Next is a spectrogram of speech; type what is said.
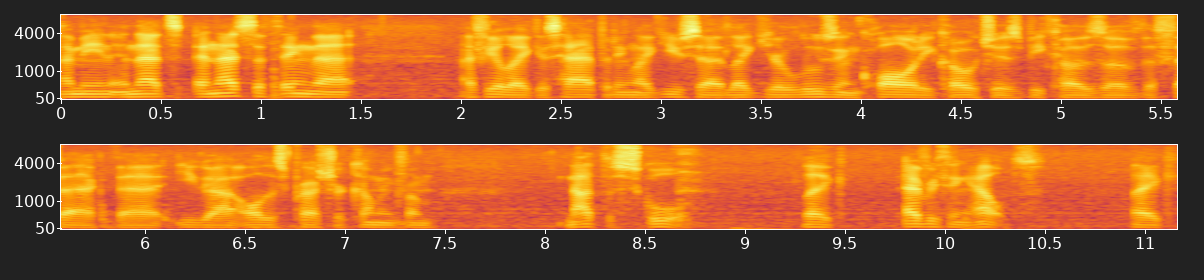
I mean, and that's and that's the thing that I feel like is happening. Like you said, like you're losing quality coaches because of the fact that you got all this pressure coming from not the school, like everything else. Like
